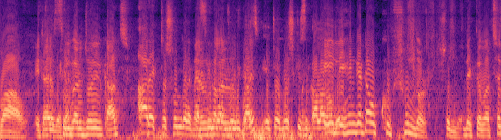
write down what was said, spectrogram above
ওয়াও এটা সিলভার জরির কাজ। আর একটা সুন্দর একটা সিলভার colour-এর জরি উপরে। কাজ। এটাও বেশ কিছু কালার এই লেহেঙ্গাটাও খুব সুন্দর। সুন্দর। দেখতে পাচ্ছেন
